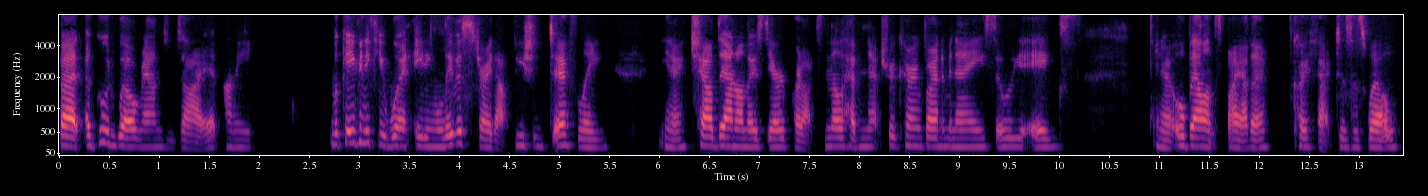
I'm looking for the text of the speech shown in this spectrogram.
But a good well-rounded diet i mean look, even if you weren't eating liver straight up, you should definitely, you know, chow down on those dairy products and they'll have naturally occurring vitamin A, so all your eggs, you know, all balanced by other cofactors as well.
